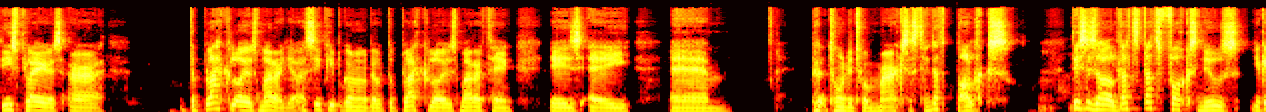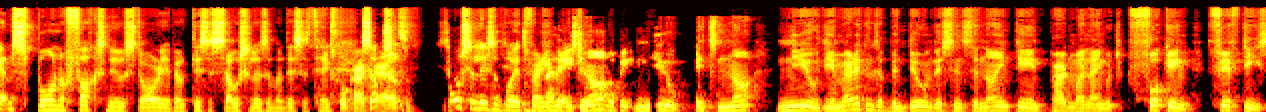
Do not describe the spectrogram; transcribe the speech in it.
these players are the Black Lives Matter. I see people going on about the Black Lives Matter thing is a um, turned into a Marxist thing. That's bollocks. This is all that's that's Fox News. You're getting spun a Fox News story about this is socialism and this is thing. Soci- socialism by its very and nature it's not be new. It's not new. The Americans have been doing this since the 19, pardon my language, fucking 50s.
